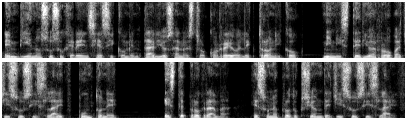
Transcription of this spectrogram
Envíenos sus sugerencias y comentarios a nuestro correo electrónico ministerio.jesusislife.net. Este programa es una producción de Jesus is Life.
